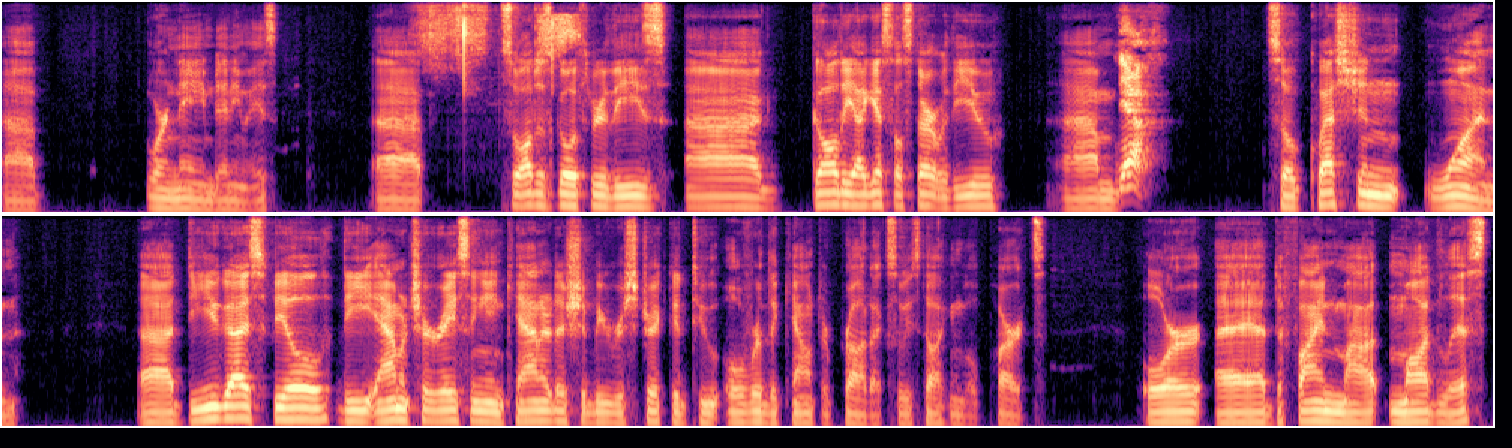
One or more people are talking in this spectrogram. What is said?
uh, or named, anyways. Uh, so I'll just go through these. Uh, Galdi, I guess I'll start with you. Um, Yeah. so, question one uh, Do you guys feel the amateur racing in Canada should be restricted to over the counter products? So, he's talking about parts or a defined mod, mod list.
